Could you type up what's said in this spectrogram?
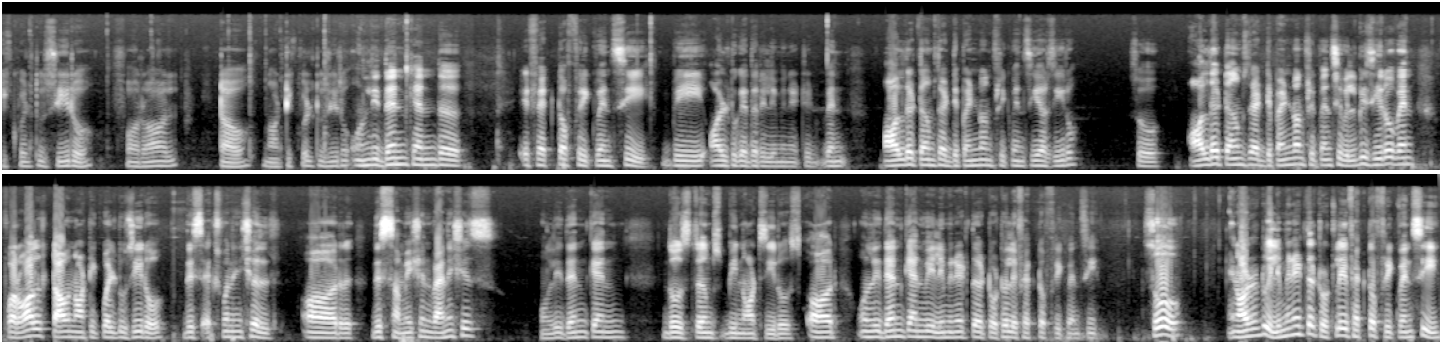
equal to 0 for all tau not equal to 0 only then can the effect of frequency be altogether eliminated when all the terms that depend on frequency are 0 so, all the terms that depend on frequency will be 0 when for all tau not equal to 0 this exponential or this summation vanishes only then can those terms be not zeros or only then can we eliminate the total effect of frequency. So, in order to eliminate the total effect of frequency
